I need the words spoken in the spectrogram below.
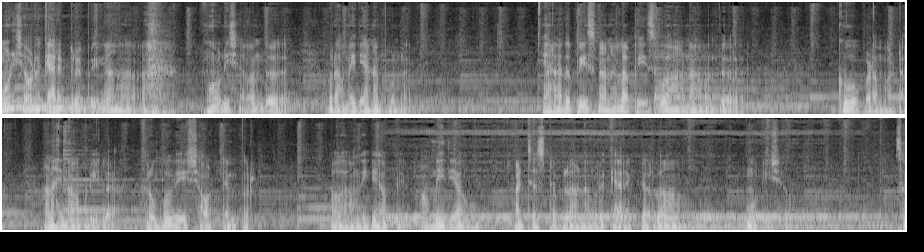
மோனிஷாவோட கேரக்டர் எப்படின்னா மோனிஷா வந்து ஒரு அமைதியான பொண்ணு. யாராவது பேசினா நல்லா பேசுவா ஆனால் வந்து கோவப்பட மாட்டான் ஆனால் இவன் அப்படி இல்லை. ரொம்பவே ஷார்ட் டெம்பர் அவள் அமைதியாக அமைதியாகவும் அட்ஜஸ்டபிளான ஒரு கேரக்டர் தான் மோனிஷா. ஸோ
